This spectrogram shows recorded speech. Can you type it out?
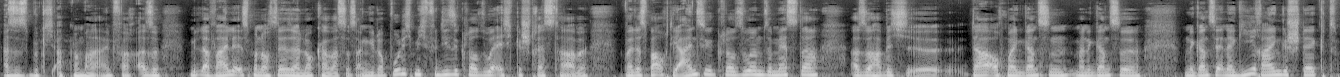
Also es ist wirklich abnormal einfach. Also mittlerweile ist man auch sehr, sehr locker, was das angeht, obwohl ich mich für diese Klausur echt gestresst habe. Weil das war auch die einzige Klausur im Semester. Also habe ich äh, da auch meinen ganzen, meine ganze, meine ganze Energie reingesteckt.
